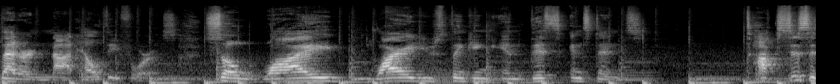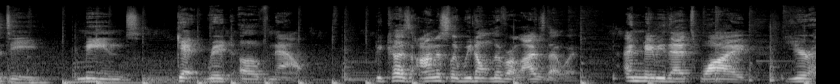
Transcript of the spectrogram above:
that are not healthy for us. So why why are you thinking in this instance toxicity means get rid of now? Because honestly we don't live our lives that way. And maybe that's why you're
